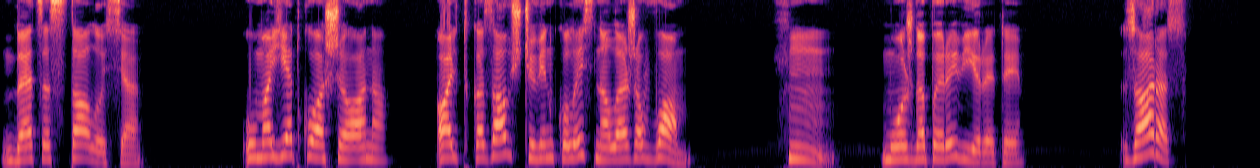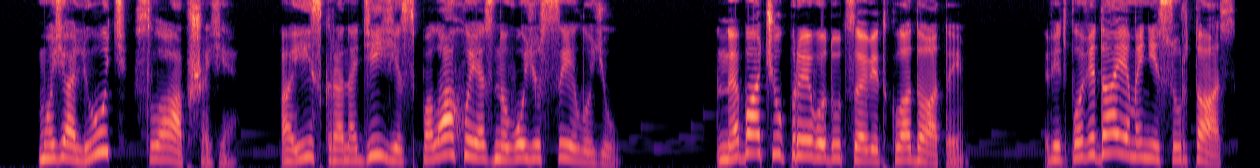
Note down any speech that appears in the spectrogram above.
де це сталося. У маєтку Ашеана. Альт казав, що він колись належав вам. Хм, можна перевірити. Зараз моя лють слабшає, а іскра надії спалахує з новою силою. Не бачу приводу це відкладати. Відповідає мені Суртас,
